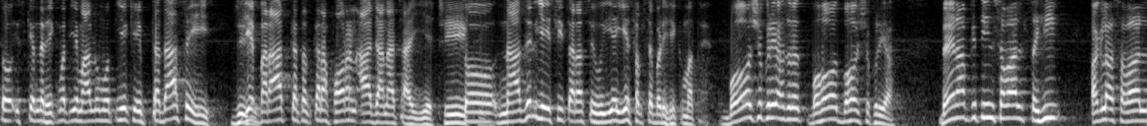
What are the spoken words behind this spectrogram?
तो इसके अंदर हिकमत ये मालूम होती है कि इब्तदा से ही ये बारात का तस्करा फ़ौरन आ जाना चाहिए। तो नाजिल ये इसी तरह से हुई है ये सबसे बड़ी हिकमत है। बहुत शुक्रिया हज़रत बहुत बहुत शुक्रिया। बहन आपके तीन सवाल सही अगला सवाल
